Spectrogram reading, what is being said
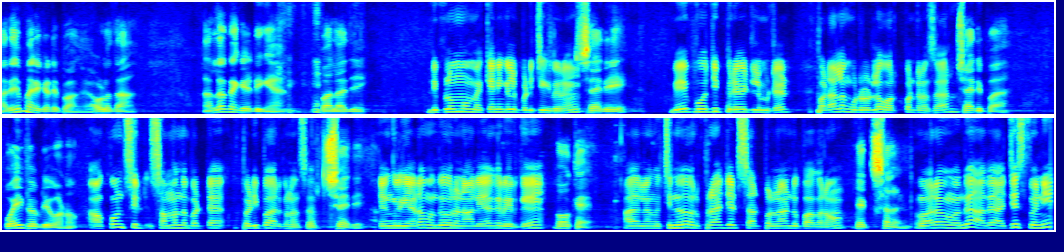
அதே மாதிரி கிடைப்பாங்க. அவ்வளோதான் நல்லா தான் கேட்டீங்க பாலாஜி. டிப்ளமோ மெக்கானிக்கல் படிச்சுக்கிறேன். சரி. பேபோஜி பிரைவேட் லிமிடெட் படாலங்குடி ரோட்டில் ஒர்க் பண்ணுறேன் சார். சரிப்பா. ஒய்ஃப் எப்படி வேணும்? அக்கௌண்ட் சீட் சம்மந்தப்பட்ட படிப்பாக இருக்கணும் சார். சரி. எங்களுக்கு இடம் வந்து ஒரு நாலு ஏக்கர் இருக்குது ஓகே. அதில் நாங்கள் சின்னதாக ஒரு ப்ராஜெக்ட் ஸ்டார்ட் பண்ணலான்ட்டு பார்க்குறோம் எக்ஸலண்ட் வரவங்க வந்து அதை அட்ஜஸ்ட் பண்ணி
